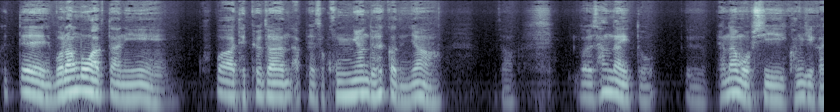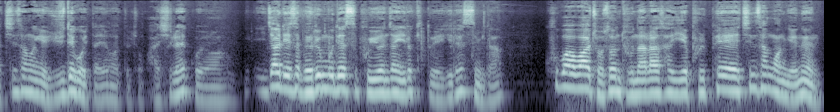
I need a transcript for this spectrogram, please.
그때 모랑봉 악단이 쿠바 대표단 앞에서 공연도 했거든요. 그래서 이걸 상당히 또 그 변함없이 관계가 친선하게 유지되고 있다 이런 것들 좀 과시를 했고요. 이 자리에서 베르무데스 부위원장이 이렇게 또 얘기를 했습니다. 쿠바와 조선 두 나라 사이의 불패의 친선 관계는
